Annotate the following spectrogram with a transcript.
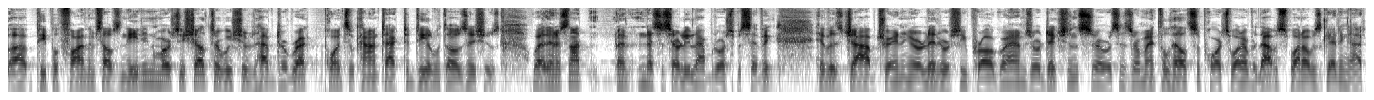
uh, people find themselves needing emergency shelter, we should have direct points of contact to deal with those issues. Well, and it's not uh, necessarily Labrador specific. If it's job training or literacy programs or addiction services or mental health supports, whatever. That was what I was getting at.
